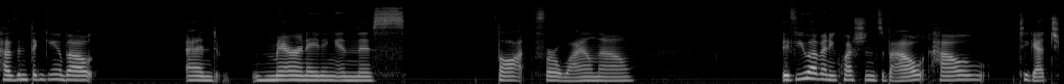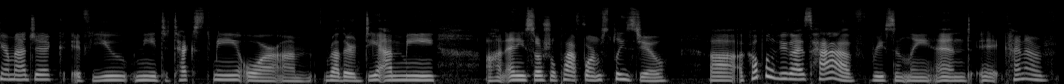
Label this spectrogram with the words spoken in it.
have been thinking about and marinating in this thought for a while now. If you have any questions about how to get to your magic, if you need to text me or um, rather DM me on any social platforms, please do. Uh, a couple of you guys have recently, and it kind of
